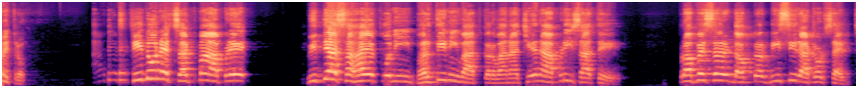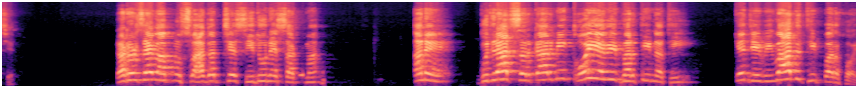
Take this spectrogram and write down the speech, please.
મિત્રો. આજે સીધું ને સટમાં આપણે વિદ્યા સહાયકોની ભરતીની વાત કરવાના છીએ અને આપણી સાથે પ્રોફેસર ડોક્ટર બીસી રાઠોડ સાહેબ છે. રાઠોડ સાહેબ, આપનું સ્વાગત છે સીધું ને સટમાં. અને ગુજરાત સરકારની કોઈ એવી ભરતી નથી કે જે વિવાદથી પર હોય.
